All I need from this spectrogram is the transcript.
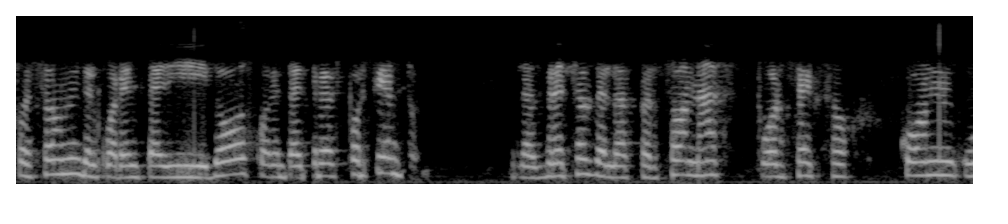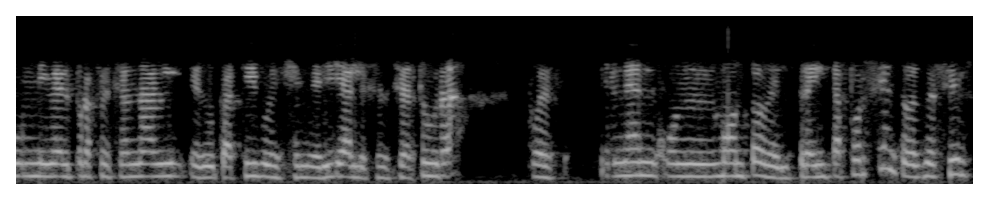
pues son del 42, 43%. Las brechas de las personas por sexo con un nivel profesional educativo, ingeniería, licenciatura, pues tienen un monto del 30%, es decir,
